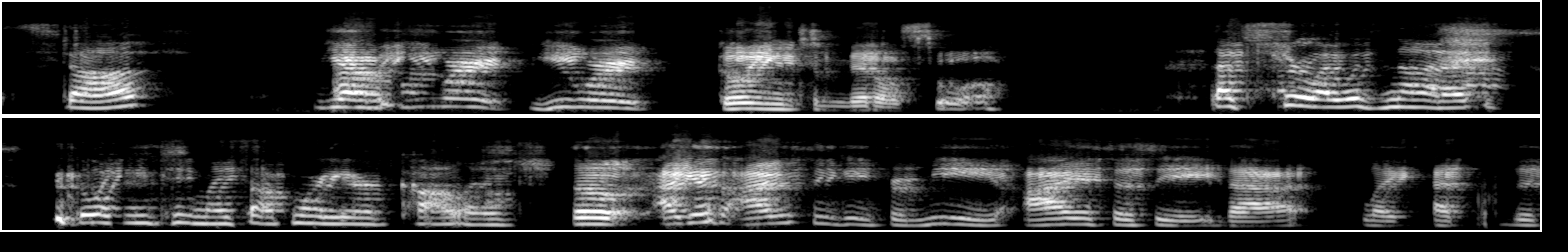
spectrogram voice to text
stuff. Yeah, Um, but you weren't you weren't going into middle school. That's true. I was not. I was going into my sophomore year of college. So I guess I was thinking for me, I associate that like at the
